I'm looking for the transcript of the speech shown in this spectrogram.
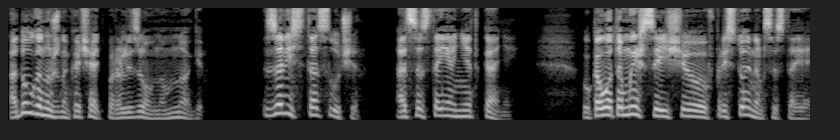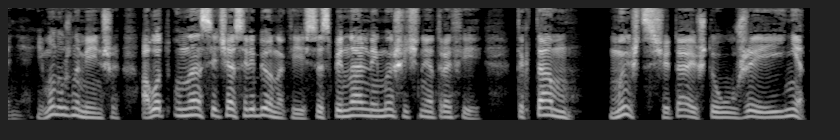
А долго нужно качать парализованным ноги? Зависит от случая, от состояния тканей. У кого-то мышцы еще в пристойном состоянии, ему нужно меньше. А вот у нас сейчас ребенок есть со спинальной мышечной атрофией. Так там мышц, считаю, что уже и нет.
